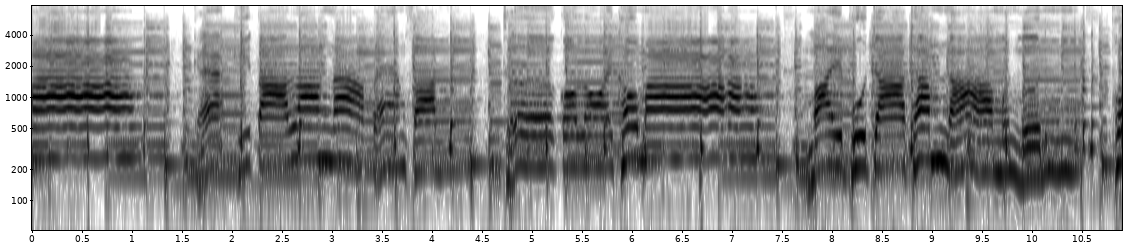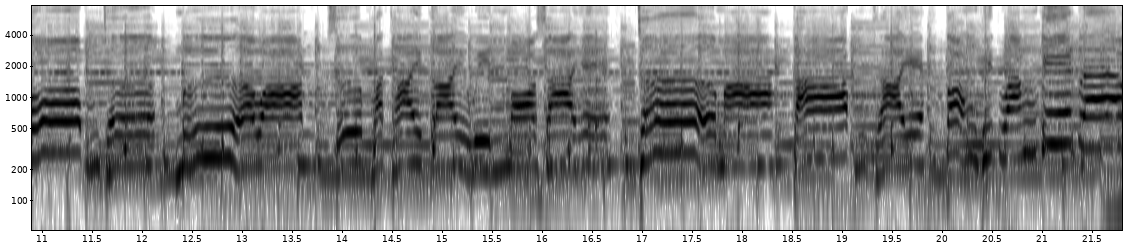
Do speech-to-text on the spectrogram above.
มาแกะขี้ตาล้างหน้าแปลงฟัน เธอก็ลอยเข้ามา ไม่พูดจาทำหน้ามึนมึนพบเธอเมื่อวานซื้อผัดไทยไกลวินมอไซค์เธอมากับใคร ต้องผิดหวังอีกแล้ว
